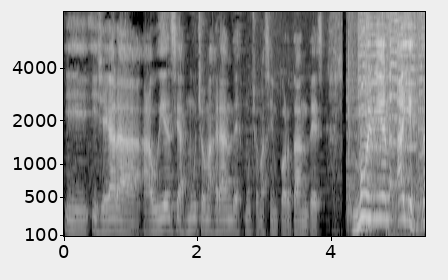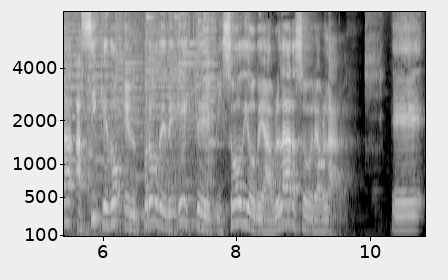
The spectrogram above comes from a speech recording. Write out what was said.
y, llegar a, audiencias mucho más grandes, mucho más importantes. Muy bien, ahí está, así quedó el pro de, este episodio de Hablar sobre Hablar. Eh,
